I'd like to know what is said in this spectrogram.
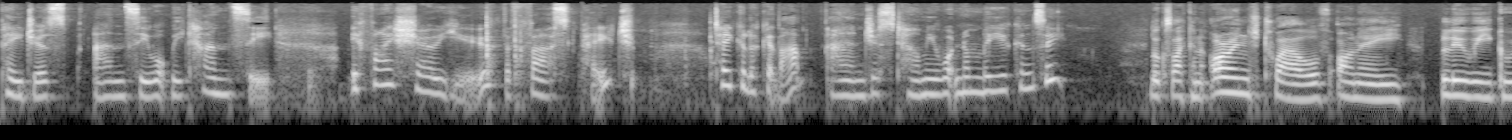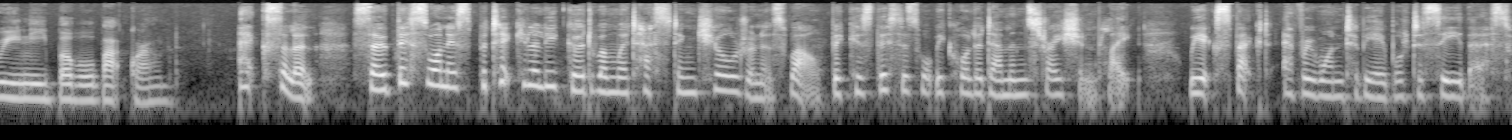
pages and see what we can see. If I show you the first page, take a look at that and just tell me what number you can see. Looks like an orange 12 on a bluey greeny bubble background. Excellent. So, this one is particularly good when we're testing children as well, because this is what we call a demonstration plate. We expect everyone to be able to see this,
